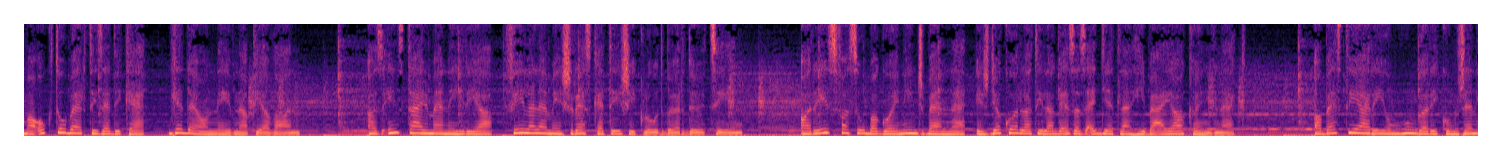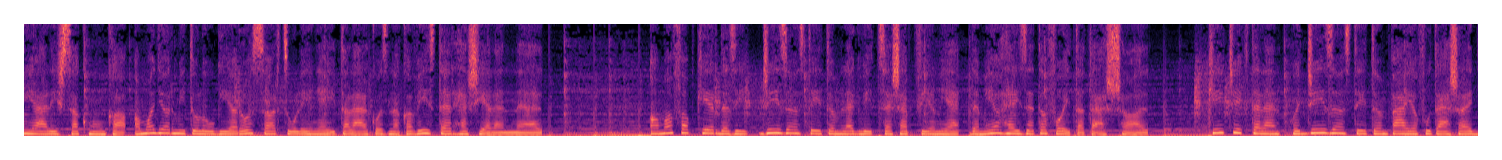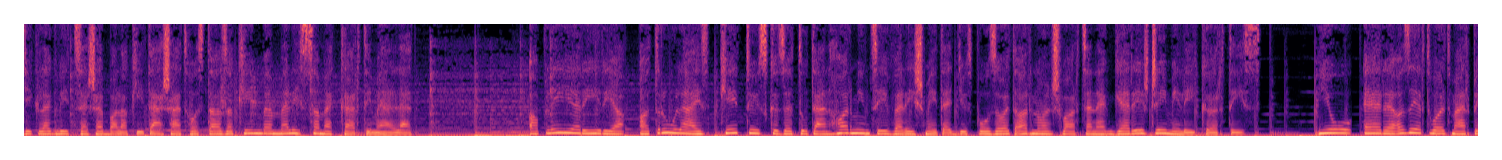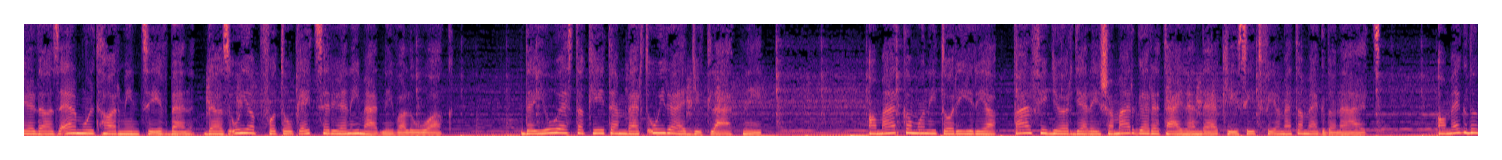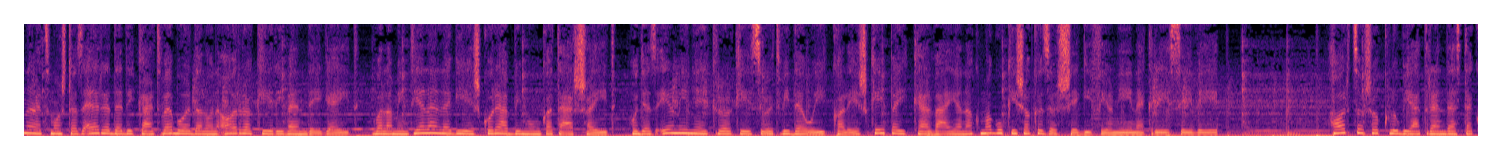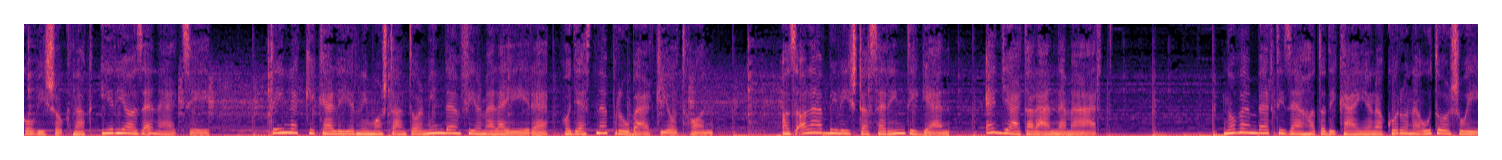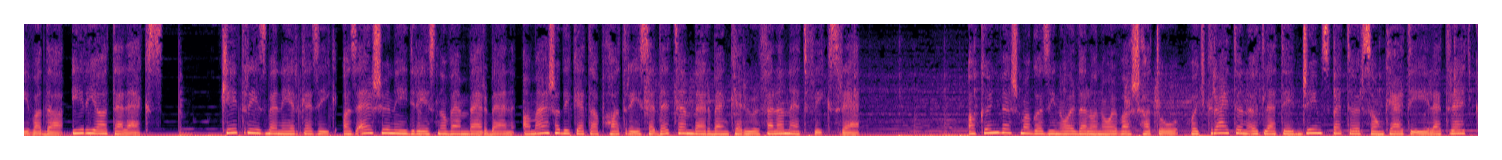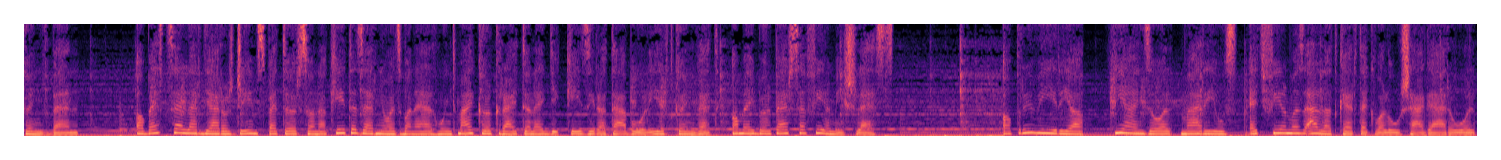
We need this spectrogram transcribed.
Ma október 10-e, Gedeon névnapja van. Az InStyleman írja, félelem és reszketési klódbördőcén. A részfaszú nincs benne, és gyakorlatilag ez az egyetlen hibája a könyvnek. A Bestiarium Hungaricum zseniális szakmunka, a magyar mitológia rossz arcú lényei találkoznak a vészterhes jelennel. A Mafab kérdezi, Jason Statham legviccesebb filmje, de mi a helyzet a folytatással? Kétségtelen, hogy Jason Statham pályafutása egyik legviccesebb alakítását hozta az a kémben Melissa McCarthy mellett. A player írja, a True Lies két tűz között után 30 évvel ismét együtt pózolt Arnold Schwarzenegger és Jamie Lee Curtis. Jó, erre azért volt már példa az elmúlt 30 évben, de az újabb fotók egyszerűen imádnivalóak. De jó ezt a két embert újra együtt látni. A Márka Monitor írja, Pálfi Györgyel és a Margaret Island elkészít filmet a McDonald's. A McDonald's most az erre dedikált weboldalon arra kéri vendégeit, valamint jelenlegi és korábbi munkatársait, hogy az élményeikről készült videóikkal és képeikkel váljanak maguk is a közösségi filmjének részévé. Harcosok klubját rendeztek ovisoknak, írja az NLC. Tényleg ki kell írni mostantól minden film elejére, hogy ezt ne próbál ki otthon. Az alábbi lista szerint igen. Egyáltalán nem árt. November 16-án jön a Korona utolsó évada, írja a Telex. Két részben érkezik, az első négy rész novemberben, a második etap hat része decemberben kerül fel a Netflixre. A könyves magazin oldalon olvasható, hogy Crichton ötletét James Patterson kelti életre egy könyvben. A bestseller gyáros James Patterson a 2008-ban elhunyt Michael Crichton egyik kéziratából írt könyvet, amelyből persze film is lesz. A Prüv írja, hiányzol, Marius, egy film az állatkertek valóságáról.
